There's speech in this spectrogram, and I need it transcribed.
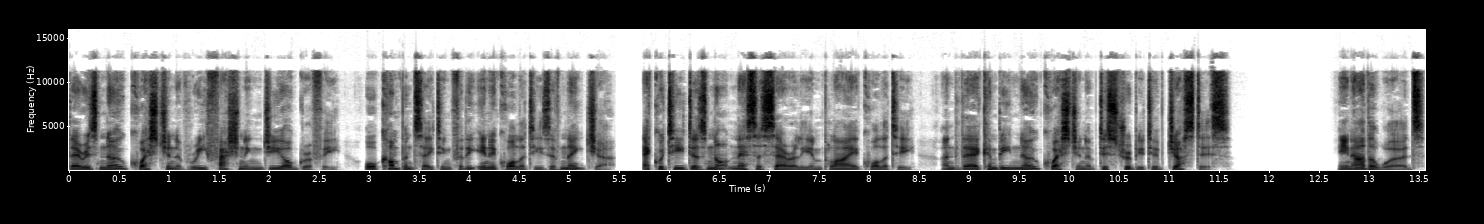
there is no question of refashioning geography or compensating for the inequalities of nature. Equity does not necessarily imply equality, and there can be no question of distributive justice. In other words,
